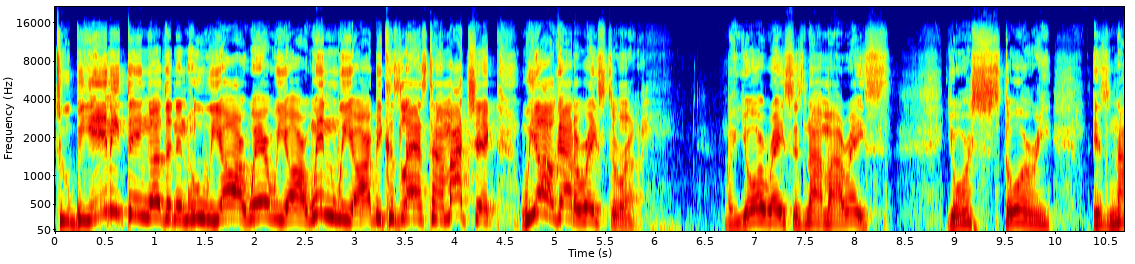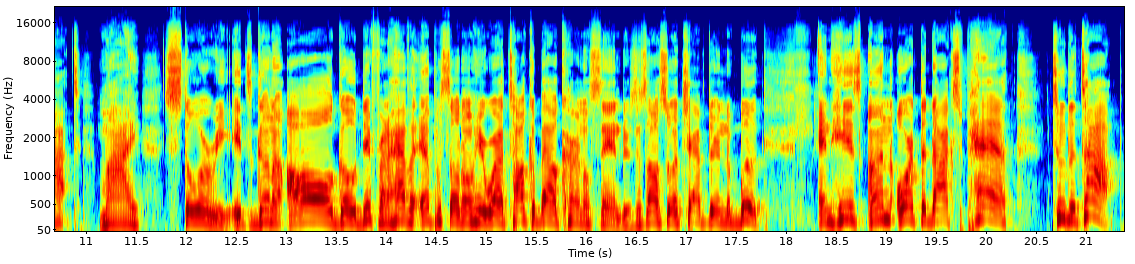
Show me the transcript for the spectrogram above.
to be anything other than who we are, where we are, when we are, because last time I checked, we all got a race to run. But your race is not my race. Your story is not my story. It's gonna all go different. I have an episode on here where I talk about Colonel Sanders. There's also a chapter in the book and his unorthodox path to the top.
